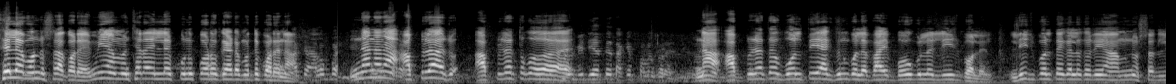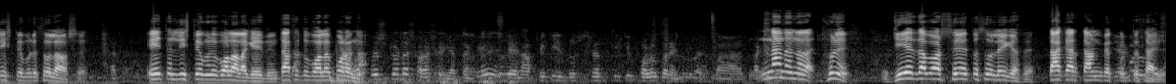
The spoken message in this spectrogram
ছেলে মানুষরা করে। মেয়ে মানুষেরা এলে কোনো পরকে এটার মধ্যে পড়ে না। না না না আপনারা আপনারা তো না আপনারা তো বলতে একজন বলে ভাই বউগুলো লিস্ট বলেন। লিস্ট বলতে গেলে তো অনুষ্ঠান লিস্টে বলে চলে আসে। এই তো লিস্টে বলে বলা লাগে তাতে তো বলা পড়ে না। প্রশ্নটা সরাসরি আপনাকে যে আপনি কি নুসরাতকে কি ফলো করেন বা তাকে- না না না না, শুনে যে যাবার সে তো চলে গেছে তাকে আর কাম ব্যাক করতে চাই না।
